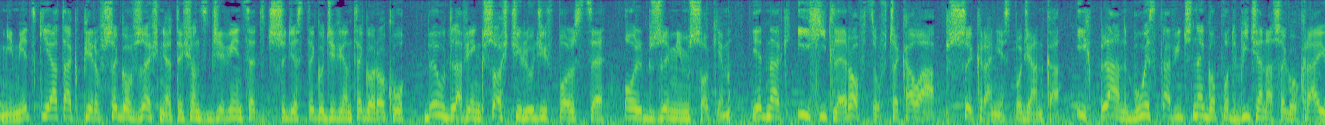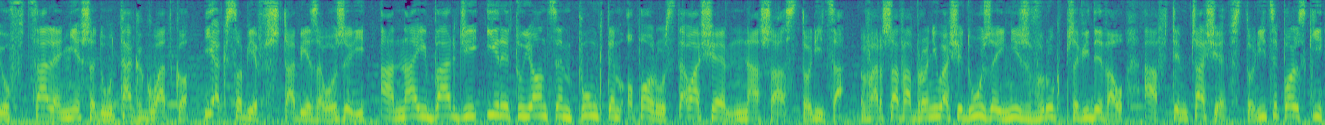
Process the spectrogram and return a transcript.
Niemiecki atak 1 września 1939 roku był dla większości ludzi w Polsce olbrzymim szokiem. Jednak i hitlerowców czekała przykra niespodzianka. Ich plan błyskawicznego podbicia naszego kraju wcale nie szedł tak gładko, jak sobie w sztabie założyli, a najbardziej irytującym punktem oporu stała się nasza stolica. Warszawa broniła się dłużej niż wróg przewidywał, a w tym czasie w stolicy Polski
